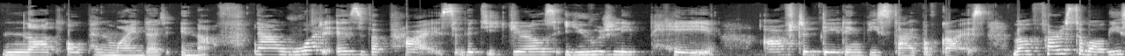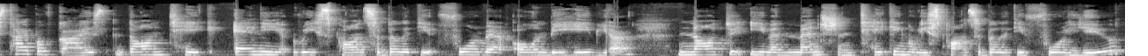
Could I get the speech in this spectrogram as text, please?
not open-minded enough. Now, what is the price that girls usually pay after dating these type of guys? Well, first of all, these type of guys don't take any responsibility for their own behavior, not to even mention taking responsibility for you.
